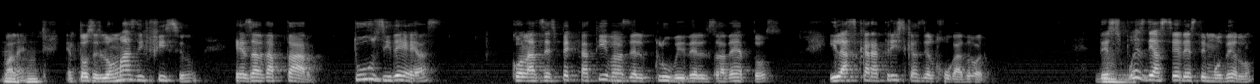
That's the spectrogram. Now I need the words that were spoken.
¿vale? Entonces, lo más difícil es adaptar tus ideas con las expectativas del club y de los adeptos y las características del jugador. Después de hacer este modelo,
